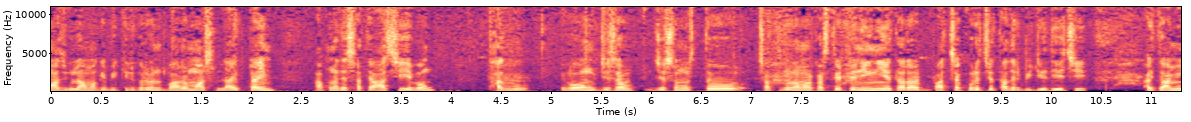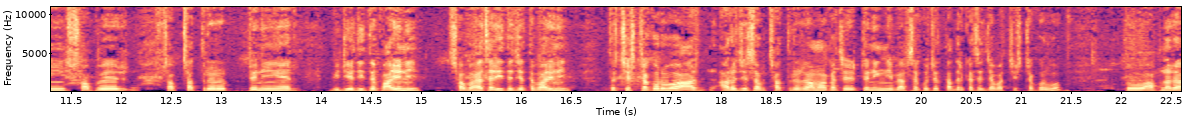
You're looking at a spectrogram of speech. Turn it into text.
মাছগুলো আমাকে বিক্রি করবেন। বারো মাস লাইফ টাইম আপনাদের সাথে আছি এবং থাকব। এবং যেসব, যে সমস্ত ছাত্ররা আমার কাছ থেকে ট্রেনিং নিয়ে তারা বাচ্চা করেছে, তাদের ভিডিও দিয়েছি। হয়তো আমি সবের, সব ছাত্রের ট্রেনিংয়ের ভিডিও দিতে পারিনি, সব হ্যাচারিতে যেতে পারিনি। তো চেষ্টা করব, আর আরও যেসব ছাত্ররা আমার কাছে ট্রেনিং নিয়ে ব্যবসা করছে, তাদের কাছে যাওয়ার চেষ্টা করব। তো আপনারা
